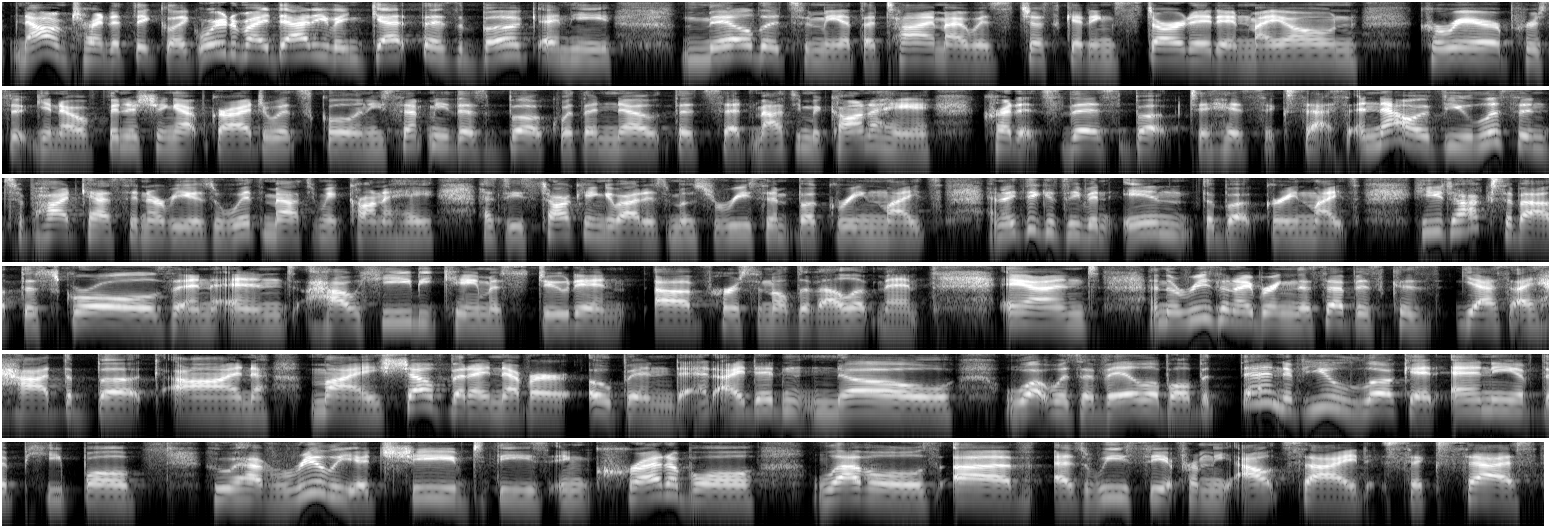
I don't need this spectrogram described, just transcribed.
now I'm trying to think like where did my dad even get this book? And he mailed it to me. At the time I was just getting started in my own career pursue you know finishing up graduate school. And he sent me this book with a note that said Matthew McConaughey credits this book to his success. And now if you listen to podcast interviews with Matthew McConaughey as he's talking about his most recent book Green Lights and I think it's even in the book Green Lights he talks about the scrolls and and how he became a student of personal development. And and the reason I bring this up is because, yes, I had the book on my shelf, but I never opened it. I didn't know what was available. But then, if you look at any of the people who have really achieved these incredible levels of, as we see it from the outside, success,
